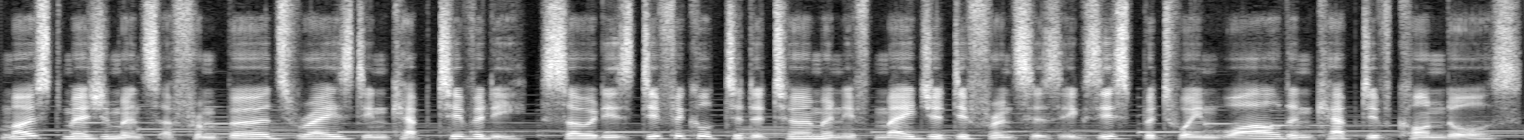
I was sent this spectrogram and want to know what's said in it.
Most measurements are from birds raised in captivity, so it is difficult to determine if major differences exist between wild and captive condors.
